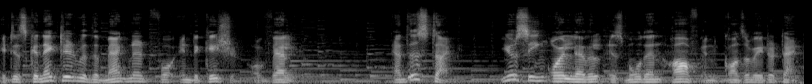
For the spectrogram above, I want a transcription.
It is connected with the magnet for indication of value. At this time, you're seeing oil level is more than half in conservator tank.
